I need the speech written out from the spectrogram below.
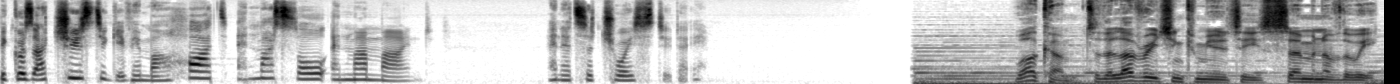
Because I choose to give Him my heart and my soul and my mind. And it's a choice today. Welcome to the Love Reaching Community's Sermon of the Week.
